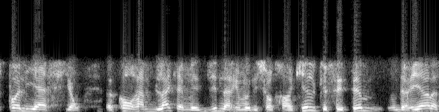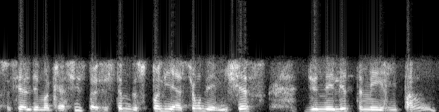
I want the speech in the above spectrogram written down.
spoliation. Euh, Conrad Black avait dit de la Révolution tranquille que c'était, derrière la social-démocratie, c'est un système de spoliation des richesses d'une élite méritante,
